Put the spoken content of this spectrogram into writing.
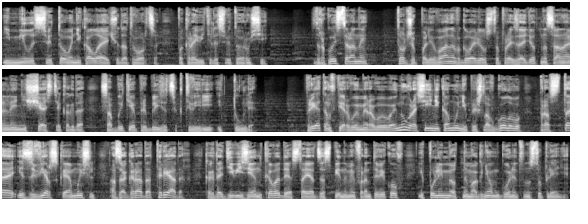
и милость святого Николая Чудотворца, покровителя Святой Руси. С другой стороны, тот же Поливанов говорил, что произойдет национальное несчастье, когда события приблизятся к Твери и Туле. При этом в Первую мировую войну в России никому не пришла в голову простая и зверская мысль о заградотрядах, когда дивизии НКВД стоят за спинами фронтовиков и пулеметным огнем гонят в наступление.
